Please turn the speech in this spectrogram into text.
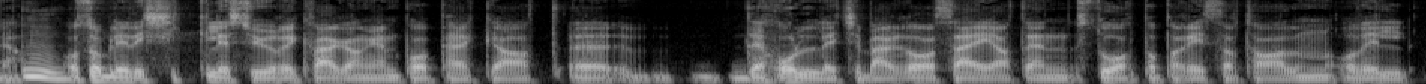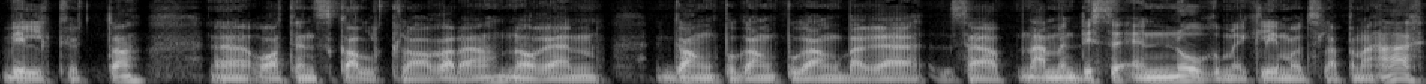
Ja. Og så blir de skikkelig sure hver gang en påpeker at eh, det holder ikke bare å si at en står på Parisavtalen og vil, vil kutte, eh, og at en skal klare det, når en gang på gang på gang bare sier at nei, men disse enorme klimautslippene her,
